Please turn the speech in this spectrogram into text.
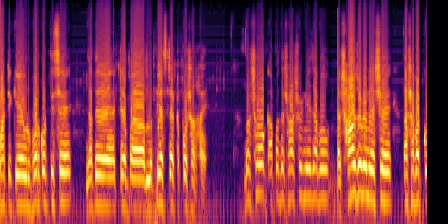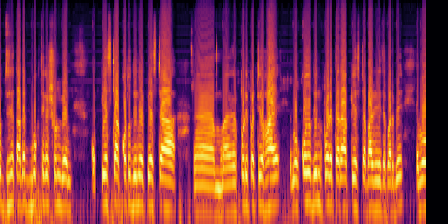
মাটিকে উর্বর করতেছে যাতে একটা পেঁয়াজটা একটা প্রসার হয়। দর্শক, আপনাদের সরাসরি নিয়ে যাব। সহজমিনে এসে চাষাবাদ করতেছে, তাদের মুখ থেকে শুনবেন পেঁয়াজটা কতদিনে পেঁয়াজটা পরিপাটি হয় এবং কতদিন পরে তারা পেঁয়াজটা বাড়িয়ে নিতে পারবে এবং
